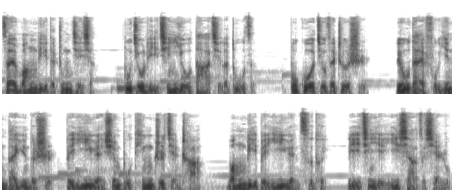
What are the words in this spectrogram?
在王丽的中介下，不久李琴又大起了肚子。不过就在这时，刘大夫因代孕的事被医院宣布停止检查，王丽被医院辞退，李琴也一下子陷入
